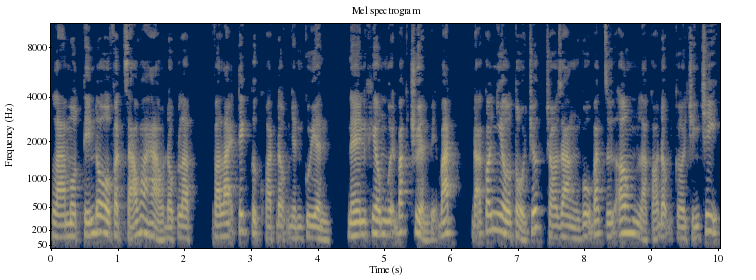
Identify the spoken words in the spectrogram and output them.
Là một tín đồ Phật giáo hòa hảo độc lập và lại tích cực hoạt động nhân quyền, nên khi ông Nguyễn Bắc Chuyển bị bắt, đã có nhiều tổ chức cho rằng vụ bắt giữ ông là có động cơ chính trị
